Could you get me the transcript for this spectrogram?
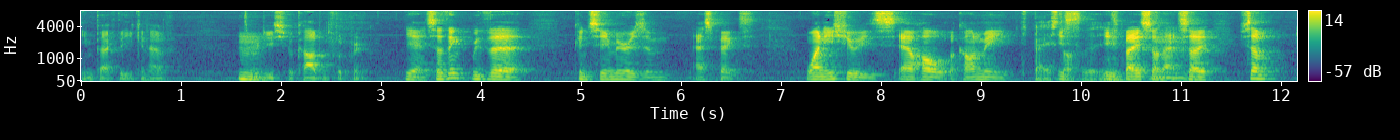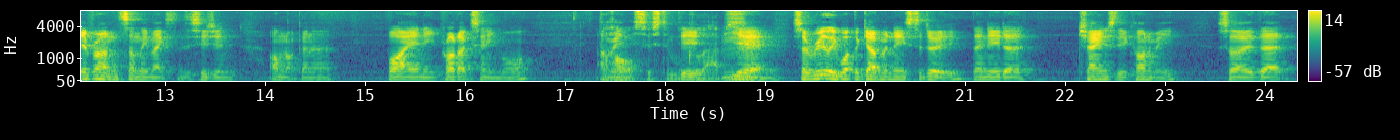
impact that you can have to Mm. reduce your carbon footprint Yeah, so I think with the consumerism aspect, one issue is our whole economy it's based is, off of it. is yeah. based on Mm. that. So if some, everyone suddenly makes the decision, I'm not going to buy any products anymore. The I mean, whole system will the- collapse. Yeah. Mm. So really, what the government needs to do, they need to change the economy so that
